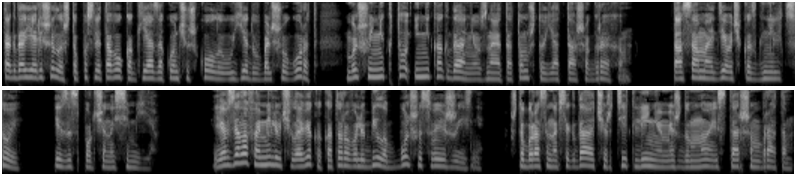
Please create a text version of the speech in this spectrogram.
Тогда я решила, что после того, как я закончу школу и уеду в большой город, больше никто и никогда не узнает о том, что я Таша Грехом. Та самая девочка с гнильцой из испорченной семьи. Я взяла фамилию человека, которого любила больше своей жизни, чтобы раз и навсегда очертить линию между мной и старшим братом,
